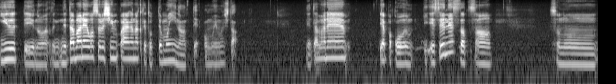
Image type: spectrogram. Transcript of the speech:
言うっていうのはネタバレをする心配がなくてとってもいいなって思いました。ネタバレやっぱこう SNS だとさその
